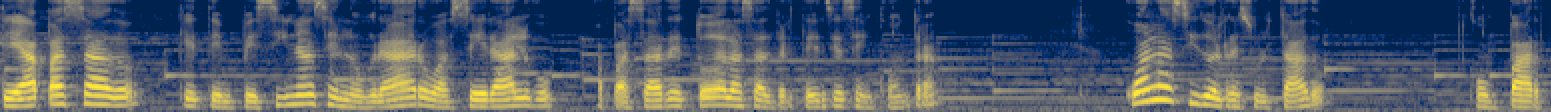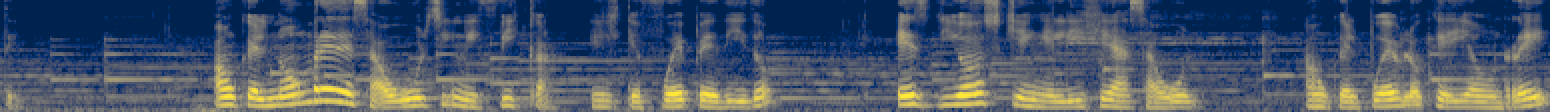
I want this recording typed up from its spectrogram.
¿Te ha pasado que te empecinas en lograr o hacer algo a pasar de todas las advertencias en contra? ¿Cuál ha sido el resultado? Comparte. Aunque el nombre de Saúl significa el que fue pedido, es Dios quien elige a Saúl. Aunque el pueblo quería un rey,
